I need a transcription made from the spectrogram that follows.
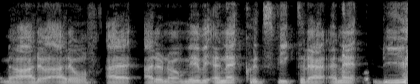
no, I don't. I don't. I. I don't know. Maybe Annette could speak to that. Annette, do you?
